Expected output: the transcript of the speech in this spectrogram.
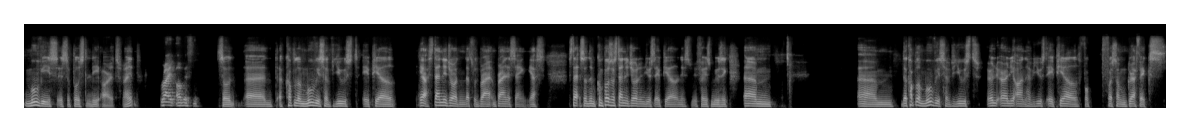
movies is supposedly art, right? Right, obviously. So uh, a couple of movies have used APL. Yeah, Stanley Jordan. That's what Brian, Brian is saying. Yes. So the composer Stanley Jordan used APL in his for his music. Um, um, the couple of movies have used early early on have used APL for for some graphics.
